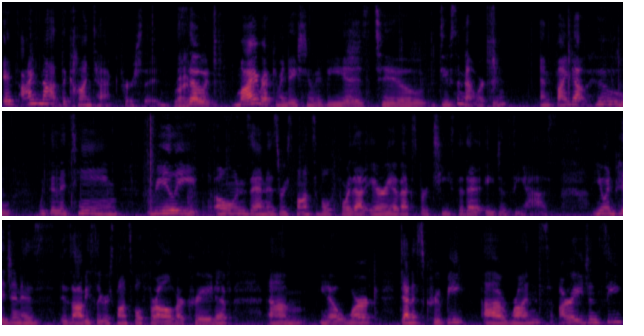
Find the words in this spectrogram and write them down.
it, I'm not the contact person. Right. So my recommendation would be is to do some networking and find out who within the team really owns and is responsible for that area of expertise that that agency has. Ewan Pigeon is is obviously responsible for all of our creative, um, you know, work. Dennis Krupe uh, runs our agency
